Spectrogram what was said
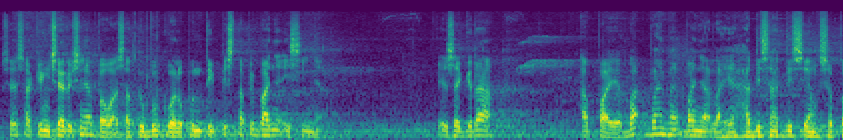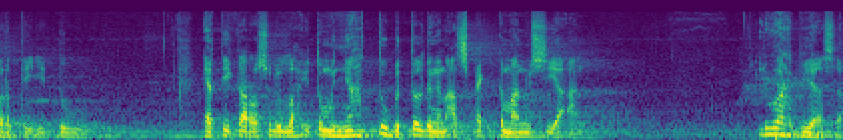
saya saking seriusnya bawa satu buku walaupun tipis tapi banyak isinya. Ya, saya kira apa ya banyak banyaklah ya hadis-hadis yang seperti itu. Etika Rasulullah itu menyatu betul dengan aspek kemanusiaan. Luar biasa.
